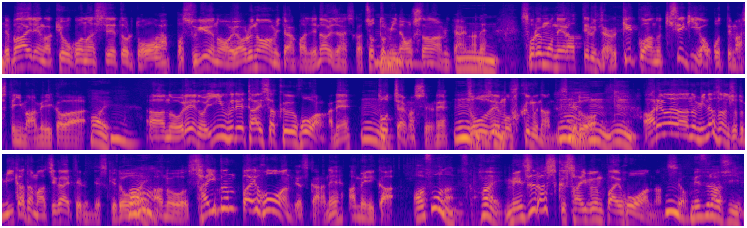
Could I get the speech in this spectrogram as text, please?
でバイデンが強硬な姿勢取ると、やっぱすげえな、やるなみたいな感じになるじゃないですか、ちょっと見直したなみたいなね、それも狙ってるんじゃない。結構あの奇跡が起こってまして、今、アメリカは。はい、あの例のインフレ対策法案がね、うん、取っちゃいましたよね、うん、増税も含むなんですけど、あれはあの皆さんちょっと見方間違えてるんですけど、はい、あの再分配法案ですからねアメリカ。あそうなんですか、はい、珍しく再分配法案なんですよ、珍しい、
